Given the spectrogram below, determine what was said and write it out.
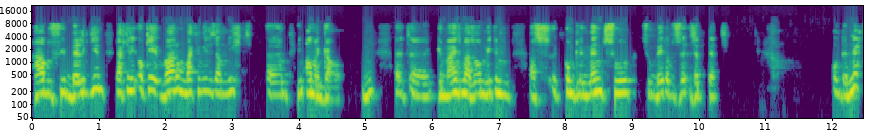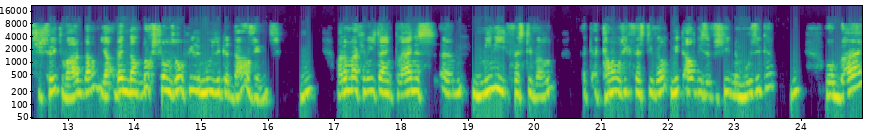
haben für Belgien, dachten wir, okay, warum machen wir das dann nicht äh, in Ammergau? Hm? Äh, gemeinsam so mit dem, als Kompliment zu, zu Beethoven Septet. Und der nächste Schritt war dann, ja, wenn dann doch schon so viele Musiker da sind, hm, warum machen wir nicht ein kleines ähm, Mini-Festival, Kammermusikfestival mit all diesen verschiedenen Musikern, hm, wobei,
